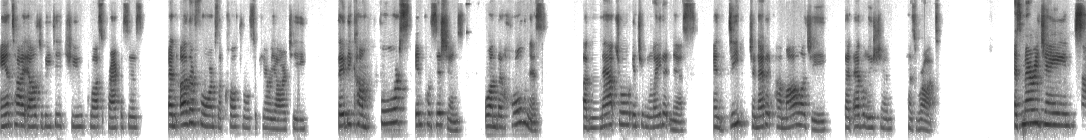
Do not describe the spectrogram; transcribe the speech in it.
anti-LGBTQ plus practices, and other forms of cultural superiority, they become forced impositions on the wholeness of natural interrelatedness and deep genetic homology that evolution has wrought. As Mary Jane, Sorry,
